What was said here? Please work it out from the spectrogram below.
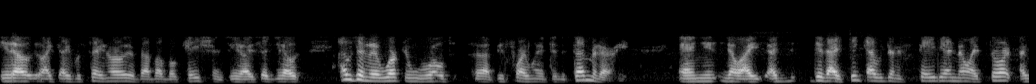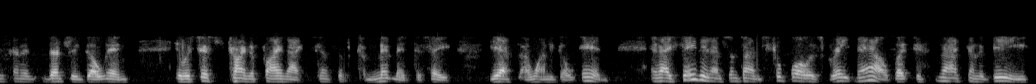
you know, like I was saying earlier about, about vocations, you know, I said, you know, I was in the working world uh, before I went into the seminary. And, you know, I, I did I think I was going to stay there? No, I thought I was going to eventually go in. It was just trying to find that sense of commitment to say, yes, I want to go in. And I say to them sometimes, football is great now, but it's not going to be,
